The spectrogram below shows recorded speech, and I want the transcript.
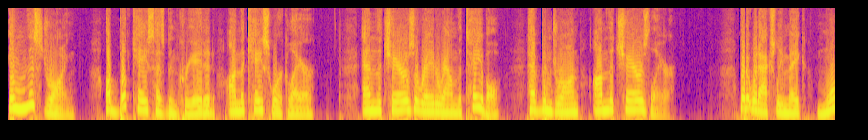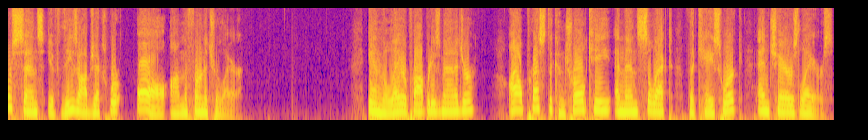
In this drawing, a bookcase has been created on the casework layer, and the chairs arrayed around the table have been drawn on the chairs layer. But it would actually make more sense if these objects were all on the furniture layer. In the Layer Properties Manager, I'll press the Control key and then select the Casework and Chairs layers.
